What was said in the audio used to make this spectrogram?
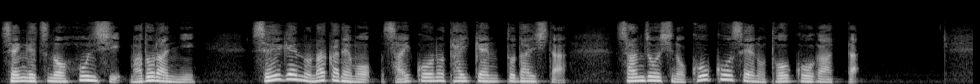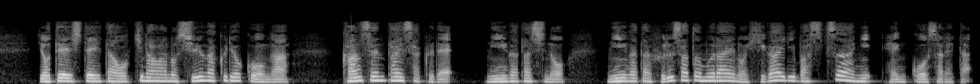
先月の本誌マドランに制限の中でも最高の体験と題した三条市の高校生の投稿があった。予定していた沖縄の修学旅行が感染対策で新潟市の新潟ふるさと村への日帰りバスツアーに変更された。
